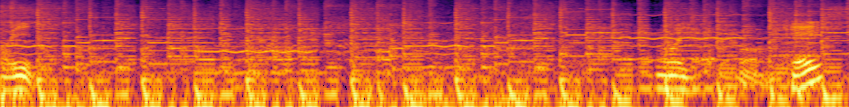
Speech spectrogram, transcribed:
거의. 뭐 이거 뭐 오케이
